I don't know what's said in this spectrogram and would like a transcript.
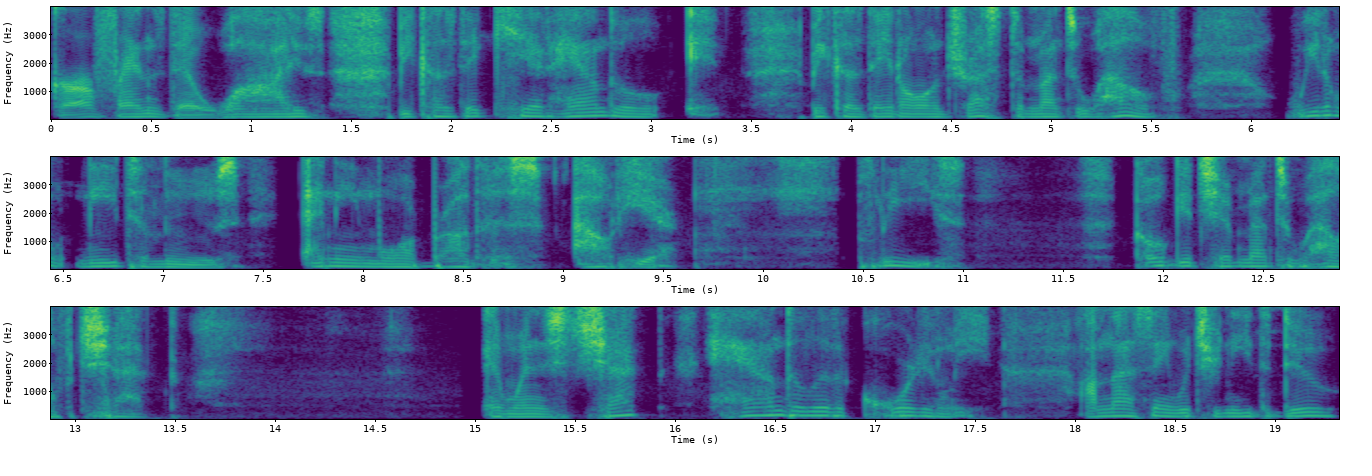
girlfriends, their wives because they can't handle it, because they don't address the mental health. We don't need to lose any more brothers out here. Please go get your mental health checked. And when it's checked, handle it accordingly. I'm not saying what you need to do.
